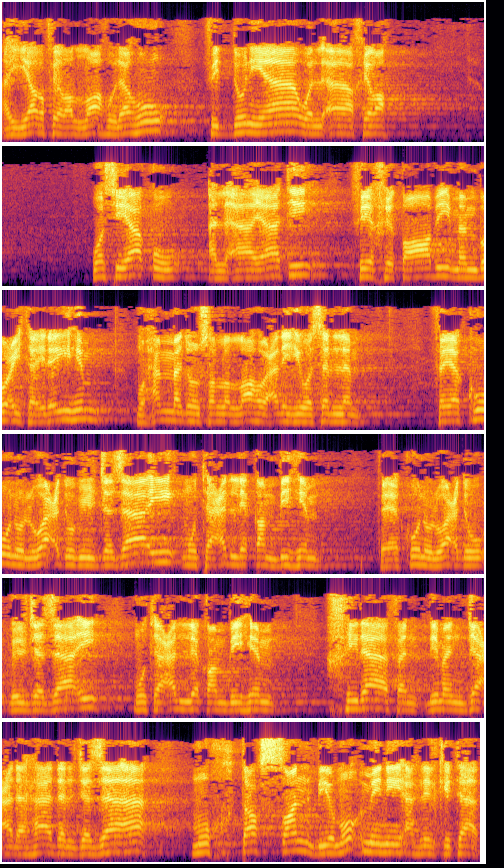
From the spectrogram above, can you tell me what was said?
أن يغفر الله له في الدنيا والآخرة. وسياق الآيات في خطاب من بعث إليهم محمد صلى الله عليه وسلم فيكون الوعد بالجزاء متعلقا بهم فيكون الوعد بالجزاء متعلقا بهم خلافا لمن جعل هذا الجزاء مختصا بمؤمني أهل الكتاب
